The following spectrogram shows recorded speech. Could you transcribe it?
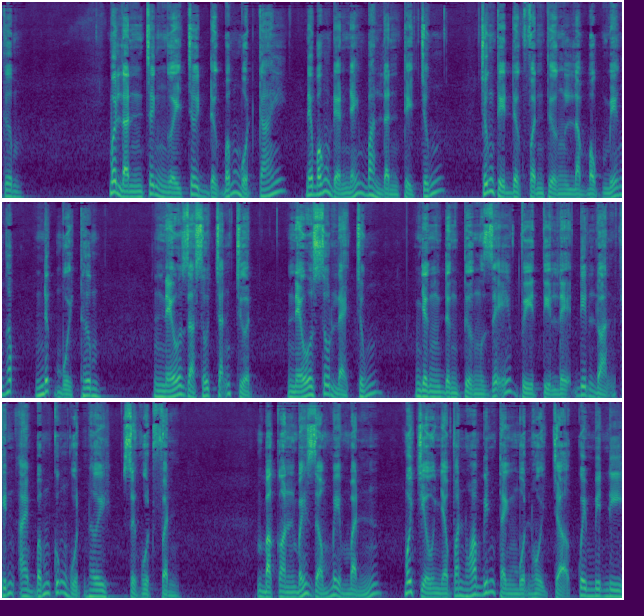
cơm. Mỗi lần trên người chơi được bấm một cái, Nếu bóng đèn nháy ba lần thì chúng Chúng thì được phần thưởng là bọc miếng hấp, Nước mùi thơm. Nếu ra số chẵn trượt, Nếu số lẻ chúng Nhưng đừng tưởng dễ vì tỷ lệ điên loạn Khiến ai bấm cũng hụt hơi, Rồi hụt phần. Bà còn bấy giờ mê mẩn. Mỗi chiều nhà văn hóa biến thành một hội chợ quê mini.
